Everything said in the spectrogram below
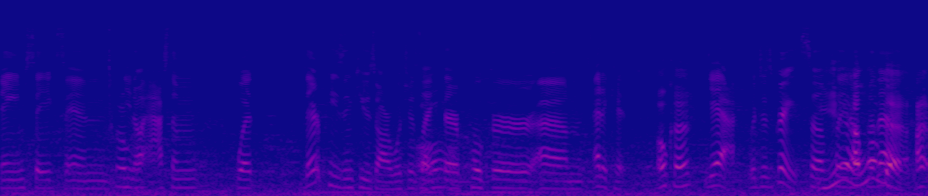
namesakes and Okay. you know ask them what their p's and q's are, which is like their Oh. poker um, etiquette. Okay. Yeah, which is great. So play it Yeah, I love that. I,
